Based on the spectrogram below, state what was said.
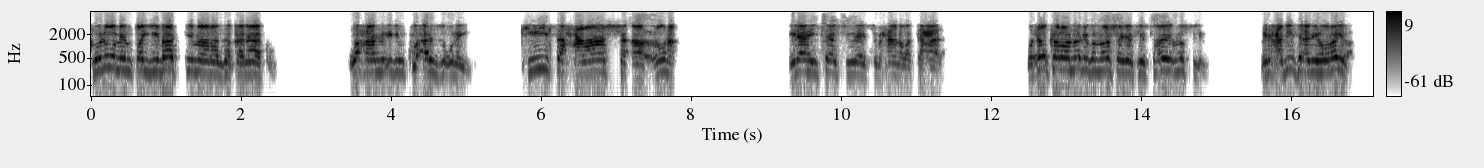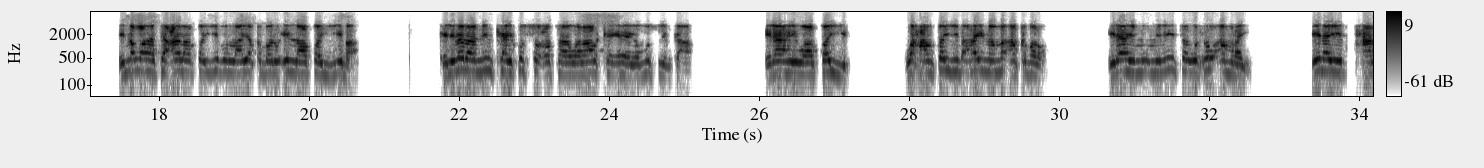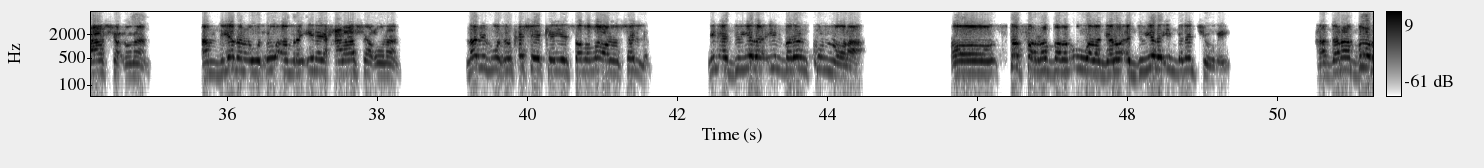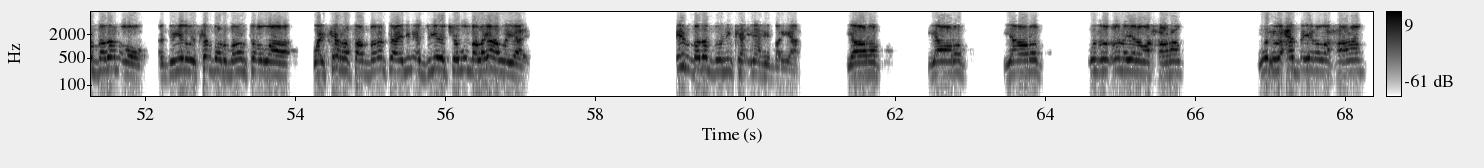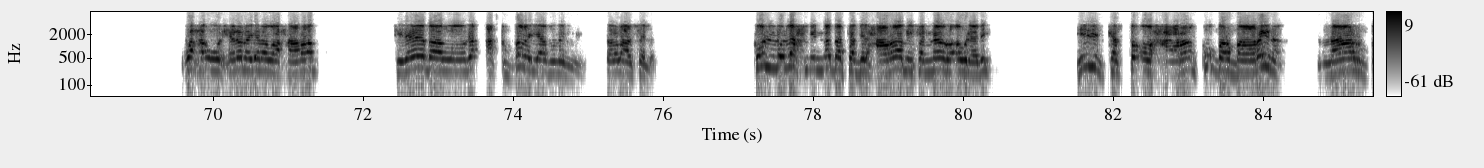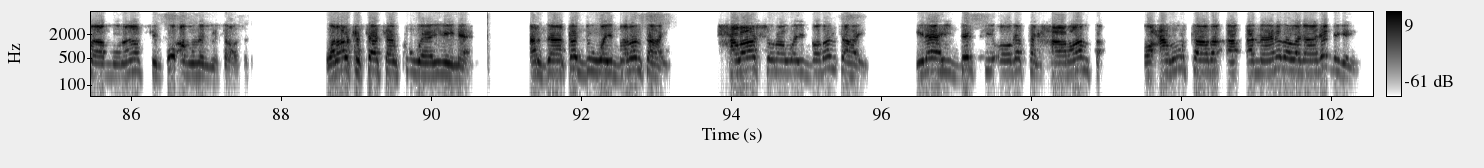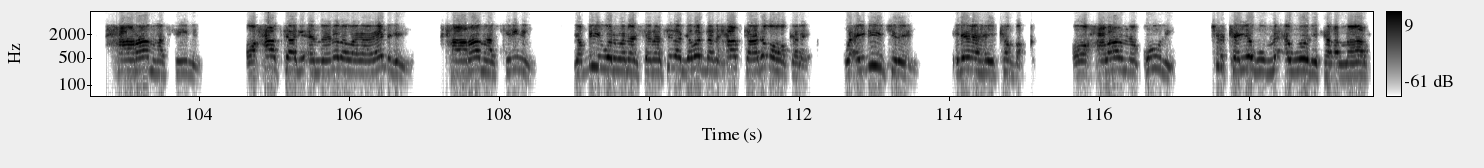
kuluu min طayibaati maa razaqnaakum. Waxaannu idinku arsuqnay kiisa xalaasha ah cuna ilaahay saasuu suulaya subxaana wa tacaala. Wuxuu kaloo nabigu noo sheegay fii saxiix muslim min xadiidi abi hurayra in allaha tacaala tayibun laa yaqbalu ilaa tayiba kelimadaa ninkay ku socotaa walaalka ehega muslimka ah ilaahay waa tayib waxaan tayib ahayna ma aqbalo. Ilaahay mu'miniinta wuxuu amray inay xalaasha cunaan. Ambiyadana wuxuu amray inay xalaasha cunaan nabigu wuxuu ka sheekeeyey sala allahu alay wasalam nin adduunyada in badan ku noolaa oo safarra badan u wada galo adduunyada in badan joogay. Haddana boor badan oo adduunyada way iska boor badanta oo waa waa iska rafaad badan tahay nin adduunyada joogun baa laga hadlayaa. In badan buu ninkaa ilaahay baryaa. Yaa rab yaa rab yaa rab wuxuu cunayana waa xaaraam wuxuu cabbayana waa xaaraam waxa uu xidhanayana waa xaaraam. Sidee baa looga aqbalayaa buu nabigu yidhi sala allah alay salam kullu laxmin nabata bilxaaraami fannaaru awlaa bih hilib kasta oo xaaraam ku barbaarayna naar baa munaasib u ah buu yidhi sal ly slam walaalka saasaan ku waarinaynaa arsaaqaddu way badan tahay. Xalaashuna way badan tahay. Ilaahay dartii ooga tag xaaraamta oo carruurtaada ammaanada lagaaga dhigay xaaraam ha siinin. oo xaaskaagii ammaanada lagaaga dhigay xaaraam ha siinin. Gabdhihii wan wanaagsanaa sida gabadhan xaaskaaga oo kale waxay dhihi jireen ilaahay ka baq oo xalaalna quudi jirka iyagu ma awoodi kara naar.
